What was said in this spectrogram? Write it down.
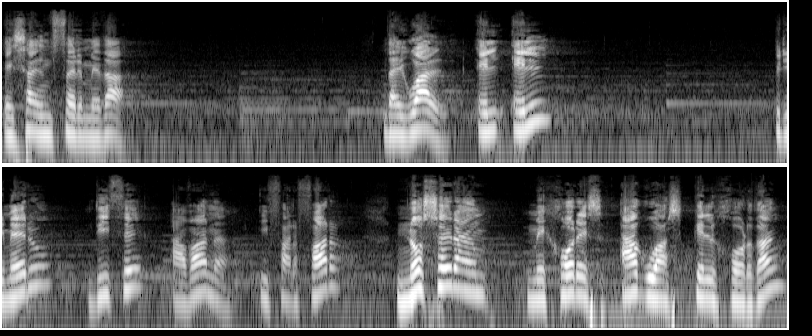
esa enfermedad. Da igual, él, él primero dice, Habana y Farfar no serán mejores aguas que el Jordán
